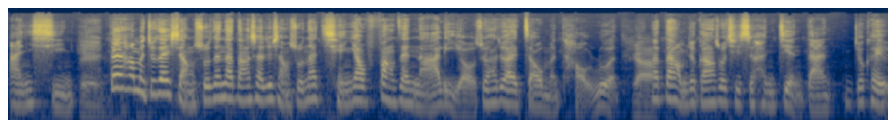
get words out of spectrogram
安心。对，但是他们就在想说，在那当下就想说，那钱要放在哪里哦？所以他就来找我们讨论。呀那当然，我们就跟他说，其实很。简单，你就可以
